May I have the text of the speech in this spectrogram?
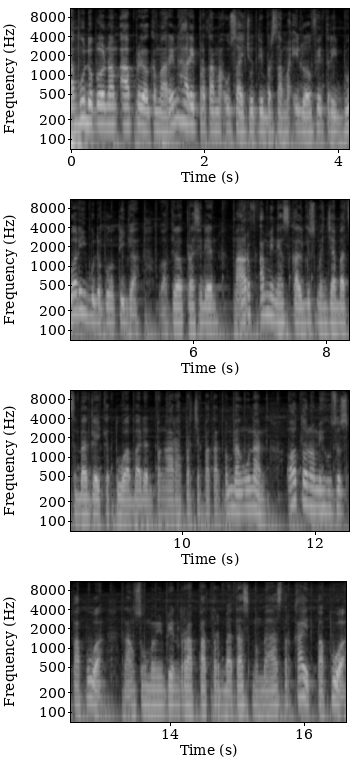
Rabu 26 April kemarin, hari pertama usai cuti bersama Idul Fitri 2023, Wakil Presiden Ma'ruf Amin yang sekaligus menjabat sebagai Ketua Badan Pengarah Percepatan Pembangunan Otonomi Khusus Papua langsung memimpin rapat terbatas membahas terkait Papua.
